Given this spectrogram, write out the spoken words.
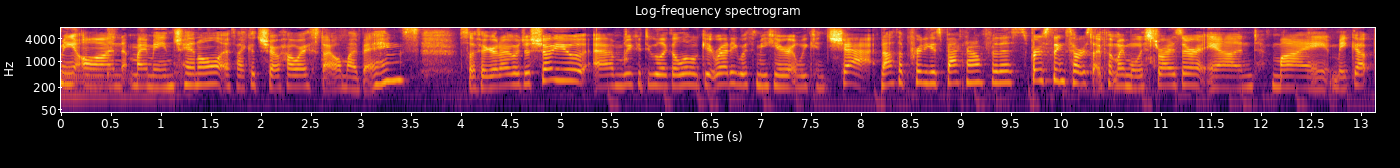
Me on my main channel if I could show how I style my bangs. So I figured I would just show you and we could do like a little get ready with me here and we can chat. Not the prettiest background for this. First things first, I put my moisturizer and my makeup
